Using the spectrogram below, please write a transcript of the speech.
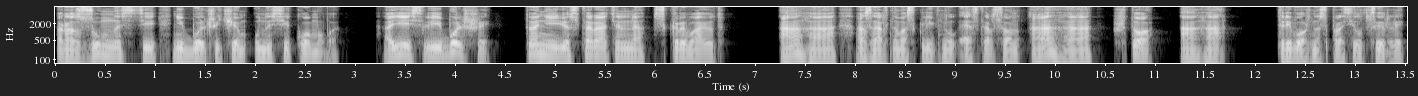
разумности не больше, чем у насекомого. А если и больше, то они ее старательно скрывают. «Ага», — азартно воскликнул Эстерсон. «Ага. Что? Ага». — тревожно спросил Цирли.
